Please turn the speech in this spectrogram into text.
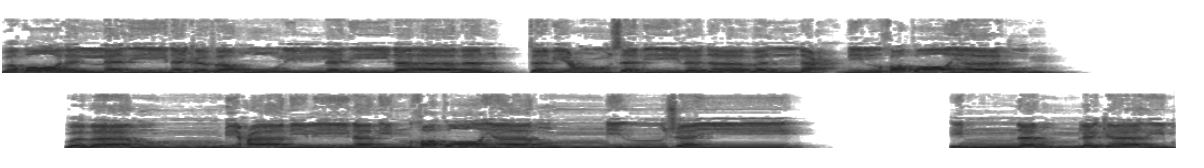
وقال الذين كفروا للذين آمنوا اتبعوا سبيلنا ولنحمل خطاياكم وما هم بحاملين من خطاياهم من شيء إنهم لكاذبون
